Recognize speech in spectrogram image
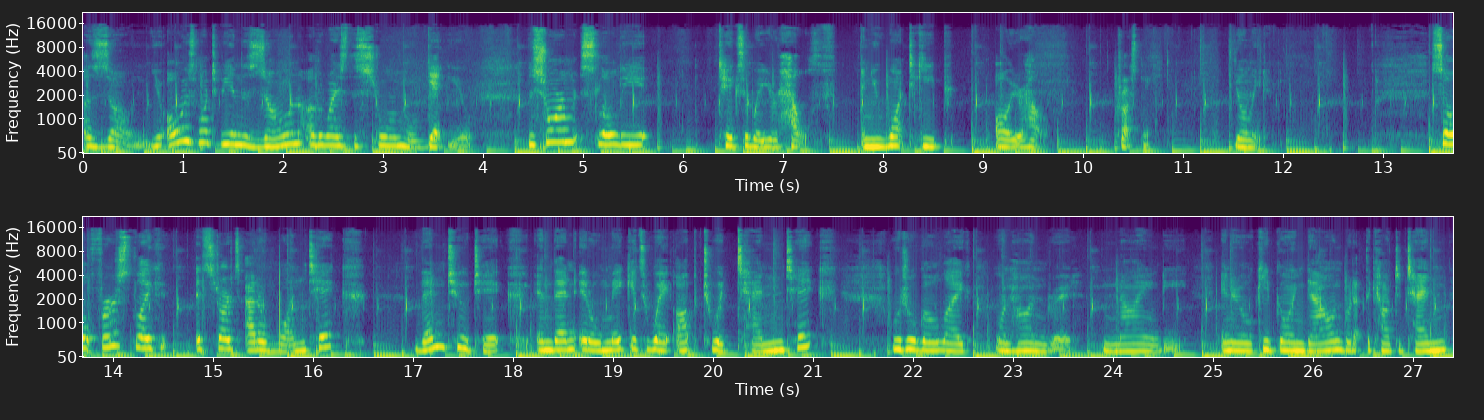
a zone. You always want to be in the zone, otherwise, the storm will get you. The storm slowly takes away your health, and you want to keep all your health. Trust me, you'll need it. So, first, like, it starts at a one tick, then two tick, and then it'll make its way up to a 10 tick, which will go like 100, 90, and it'll keep going down, but at the count of 10,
